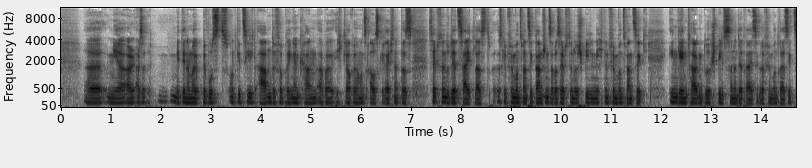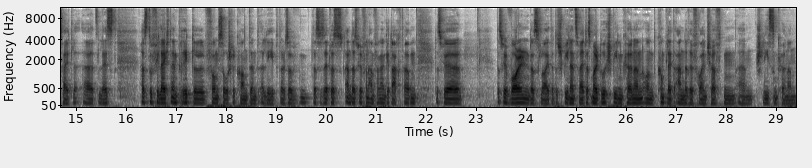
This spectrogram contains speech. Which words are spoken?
äh, mehr, also mit denen man bewusst und gezielt Abende verbringen kann. Aber ich glaube, wir haben uns ausgerechnet, dass selbst wenn du dir Zeit lässt, es gibt 25 Dungeons, aber selbst wenn du das Spiel nicht in 25 Ingame-Tagen durchspielst, sondern dir 30 oder 35 Zeit äh, lässt, hast du vielleicht ein Drittel vom Social Content erlebt. Also das ist etwas, an das wir von Anfang an gedacht haben, dass wir dass wir wollen, dass Leute das Spiel ein zweites Mal durchspielen können und komplett andere Freundschaften ähm, schließen können.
